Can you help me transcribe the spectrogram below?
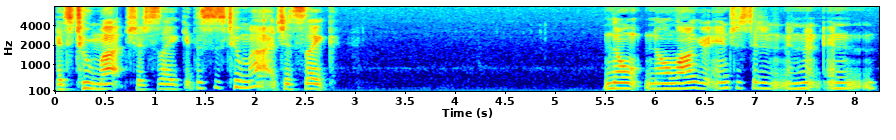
it's too much. It's like this is too much. It's like no no longer interested in in, in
